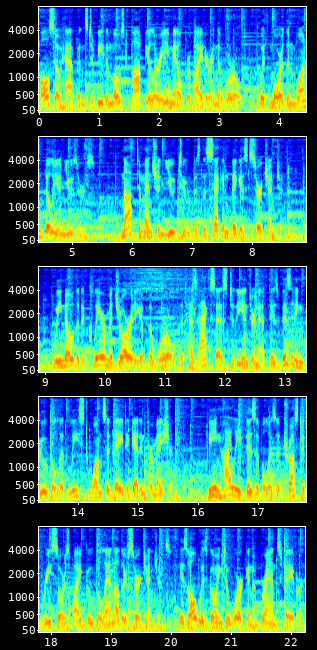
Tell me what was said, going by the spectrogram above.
also happens to be the most popular email provider in the world, with more than 1 billion users. Not to mention YouTube is the second biggest search engine, we know that a clear majority of the world that has access to the internet is visiting Google at least once a day to get information. Being highly visible as a trusted resource by Google and other search engines is always going to work in a brand's favor.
